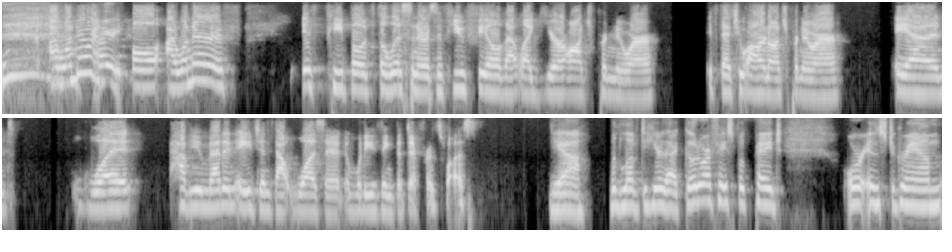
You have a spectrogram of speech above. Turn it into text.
I wonder if right. people, I wonder if if people, if the listeners, if you feel that like you're entrepreneur, if that you are an entrepreneur, and what have you met an agent that wasn't, and what do you think the difference was? Yeah, would love to hear that. Go to our Facebook page or Instagram,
